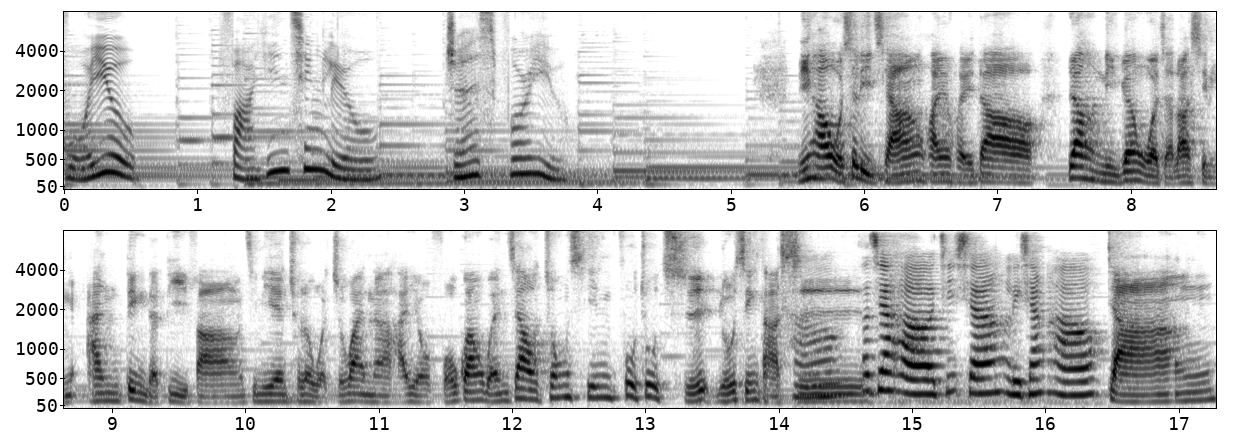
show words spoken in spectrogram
For you，法音清流，Just for you。你好，我是李强，欢迎回到让你跟我找到心灵安定的地方。今天除了我之外呢，还有佛光文教中心副住持如行法师。大家好，吉祥，李强好，讲。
